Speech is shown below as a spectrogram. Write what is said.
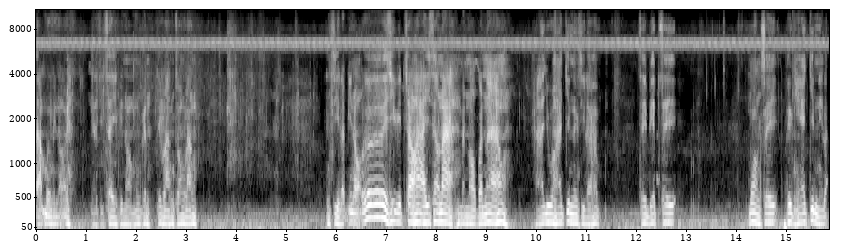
ตามมือพี่น้องเลยเดี๋ยวสิใส่พี่น้องมึงกันได้หลังสองหลัง จังสี่ละพี่น้องเอ้ยชีวิตชาวหายชาวนาบ้านนอกบ้านนาเฮาหาอยู่หากินจังสี่ละครับ ใส่เบ็ดใส่ม่องใส่ตึกแหกินนี่ละ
